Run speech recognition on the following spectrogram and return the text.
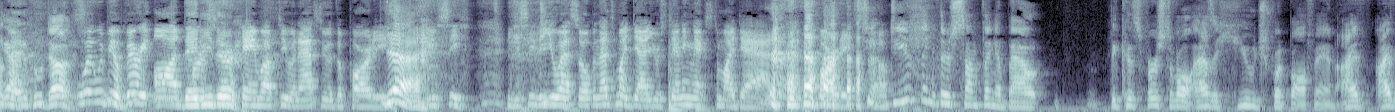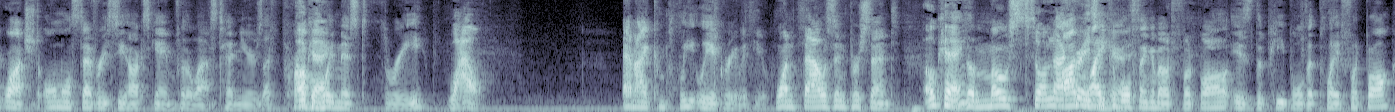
okay Yeah, who does? Well, it would be a very odd They'd person either- who came up to you and asked you at the party. Yeah. You see, you see the U.S. Open. That's my dad. You were standing next to my dad at the party. So Do you think there's something about because first of all, as a huge football fan, I've I've watched almost every Seahawks game for the last ten years. I've probably Okay. missed three, wow and I completely agree with you, one thousand percent. okay The most So I'm not unlikable thing about football is the people that play football.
